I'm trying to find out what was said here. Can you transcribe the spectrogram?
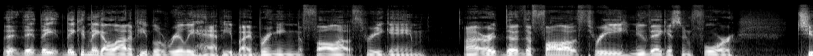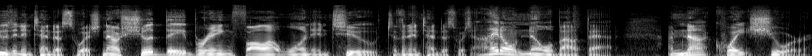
They, they, they could make a lot of people really happy by bringing the Fallout 3 game, uh, or the, the Fallout 3, New Vegas, and 4 to the Nintendo Switch. Now, should they bring Fallout 1 and 2 to the Nintendo Switch? I don't know about that. I'm not quite sure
